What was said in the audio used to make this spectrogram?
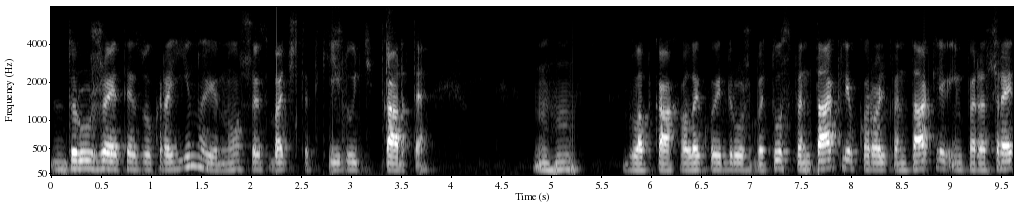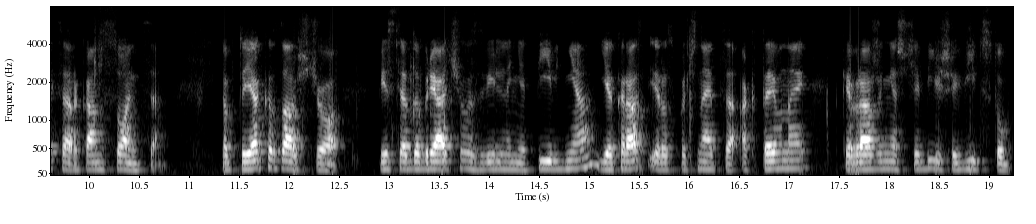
дружити з Україною. Ну, щось, бачите, такі йдуть карти. Угу. В лапках великої дружби. Туз пентаклів, король пентаклів, імператриця, аркан сонця. Тобто я казав, що після добрячого звільнення півдня якраз і розпочнеться активне таке враження ще більше відступ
